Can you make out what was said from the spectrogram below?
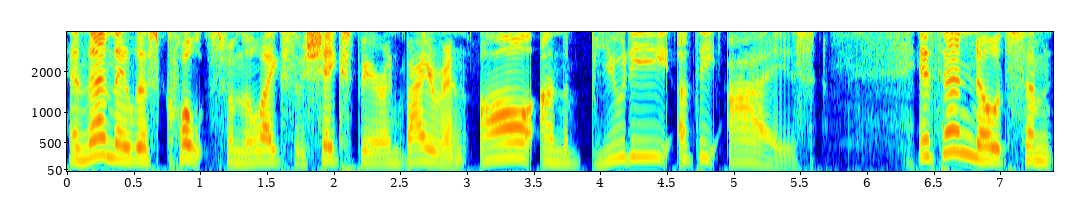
And then they list quotes from the likes of Shakespeare and Byron, all on the beauty of the eyes. It then notes some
